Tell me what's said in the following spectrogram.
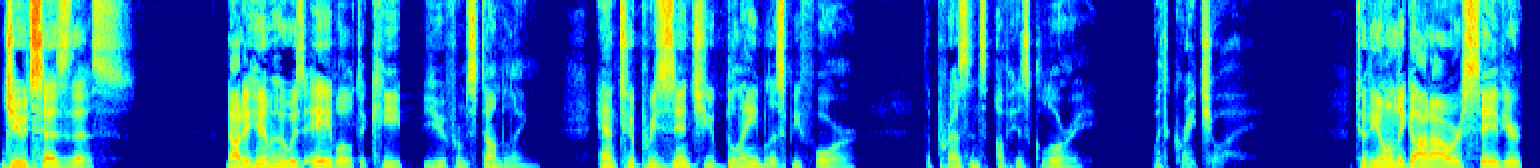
Jude says this Now to him who is able to keep you from stumbling and to present you blameless before the presence of his glory with great joy. To the only God, our Savior,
